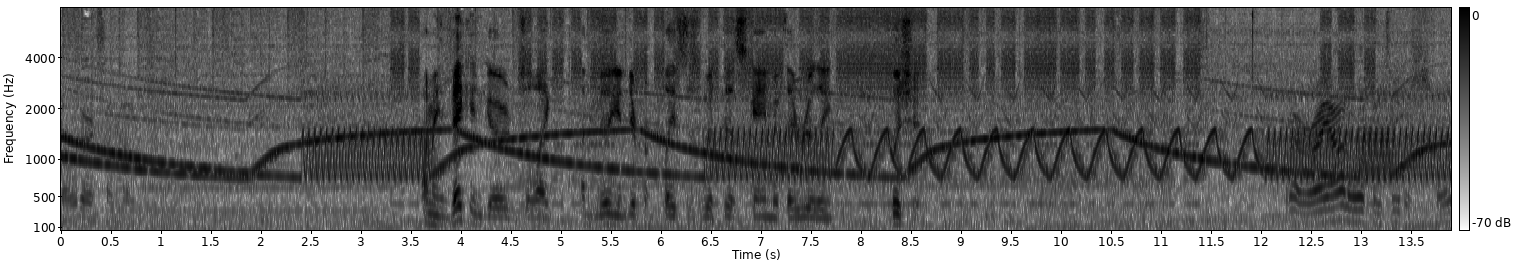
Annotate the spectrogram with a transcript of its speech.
boat or something. I mean, they can go to like a million different places with this game if they really push it. Well, Ryan, welcome to the show.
